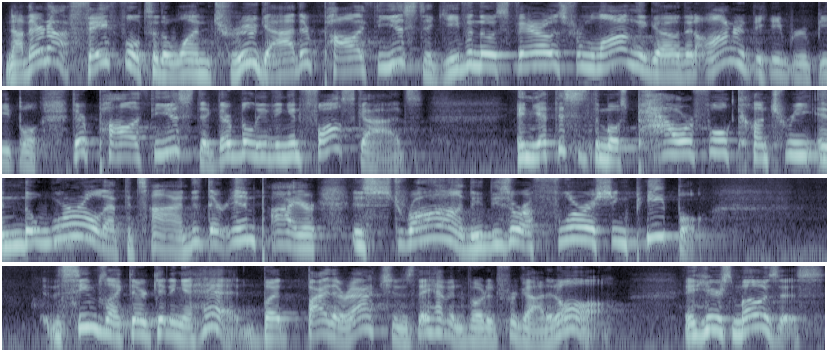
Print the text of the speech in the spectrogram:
Now, they're not faithful to the one true God. They're polytheistic. Even those pharaohs from long ago that honored the Hebrew people, they're polytheistic. They're believing in false gods. And yet, this is the most powerful country in the world at the time. Their empire is strong. These are a flourishing people. It seems like they're getting ahead, but by their actions, they haven't voted for God at all. And here's Moses.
